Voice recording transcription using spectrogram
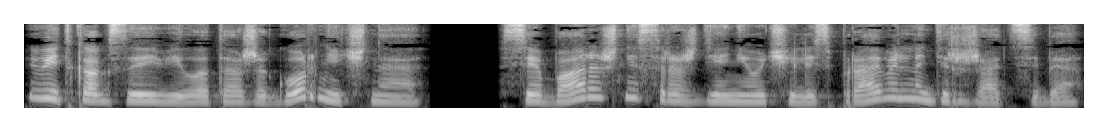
Ведь, как заявила та же горничная, все барышни с рождения учились правильно держать себя.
